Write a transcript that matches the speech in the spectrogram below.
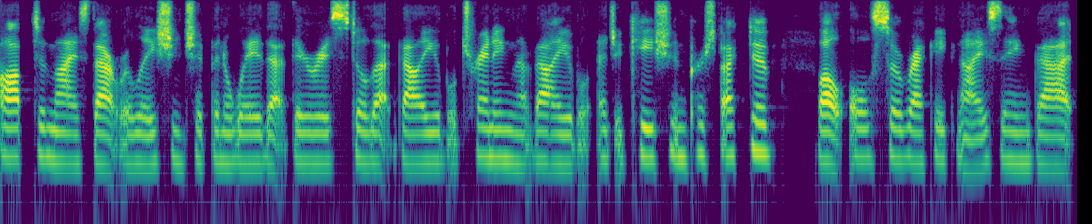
optimize that relationship in a way that there is still that valuable training, that valuable education perspective, while also recognizing that,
